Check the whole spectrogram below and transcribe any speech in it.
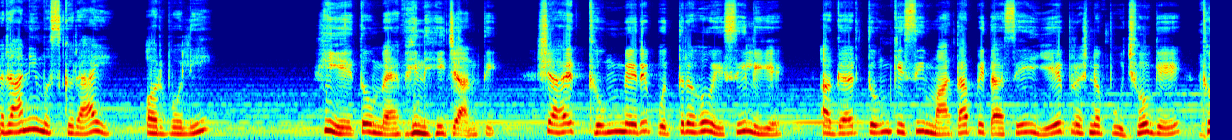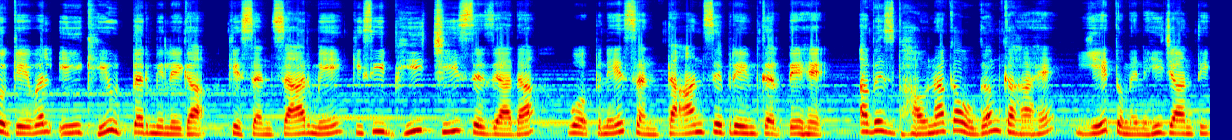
रानी मुस्कुराई और बोली ये तो मैं भी नहीं जानती। शायद तुम मेरे पुत्र हो इसीलिए। अगर तुम किसी माता पिता से ये प्रश्न पूछोगे तो केवल एक ही उत्तर मिलेगा। कि संसार में किसी भी चीज़ से ज़्यादा वो अपने संतान से प्रेम करते हैं। अब इस भावना का उगम कहा है, ये तो मैं नहीं जानती।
